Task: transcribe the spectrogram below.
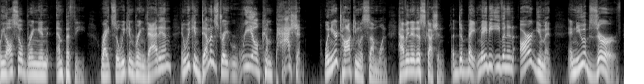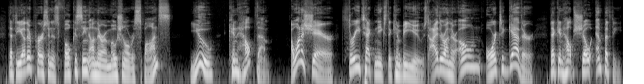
we also bring in empathy, right? So we can bring that in and we can demonstrate real compassion. When you're talking with someone, having a discussion, a debate, maybe even an argument, and you observe that the other person is focusing on their emotional response, you can help them. I want to share three techniques that can be used either on their own or together that can help show empathy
